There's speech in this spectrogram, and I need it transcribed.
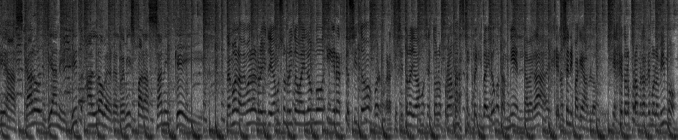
Tenías Carol Gianni, Hit and Lover, el remix para Sunny K. Me mola, me mola el rollito. Llevamos un rollito bailongo y graciosito. Bueno, graciosito lo llevamos en todos los programas y, y bailongo también, la verdad. Es que no sé ni para qué hablo. Y es que todos los programas hacemos lo mismo:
